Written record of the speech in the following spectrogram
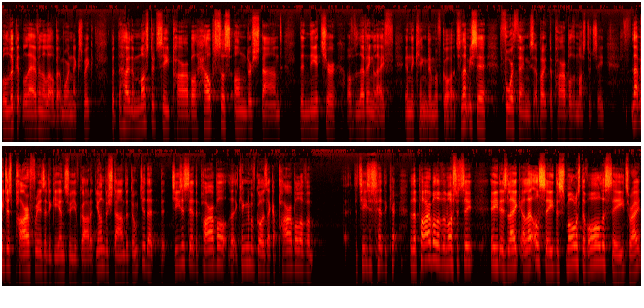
we'll look at leaven a little bit more next week, but how the mustard seed parable helps us understand the nature of living life in the kingdom of God. So, let me say four things about the parable of the mustard seed let me just paraphrase it again so you've got it. You understand it, don't you? That, that Jesus said the parable, the kingdom of God is like a parable of a. That Jesus said the, the parable of the mustard seed is like a little seed, the smallest of all the seeds, right?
